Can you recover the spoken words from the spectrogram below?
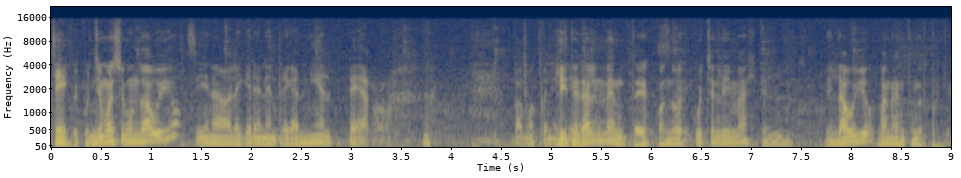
Sí. Escuchemos el segundo audio. Sí, no le quieren entregar ni al perro. Vamos con el Literalmente, diario. cuando Sí. escuchen la imagen, el, el audio, van a entender por qué.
